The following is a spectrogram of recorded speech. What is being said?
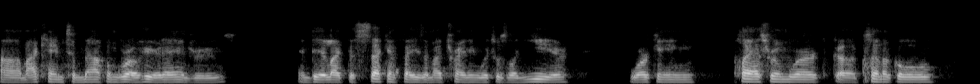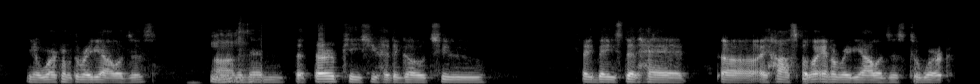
Um, I came to Malcolm Grow here at Andrews and did like the second phase of my training, which was a year working classroom work, uh, clinical, you know, working with the radiologist. Um, Mhm. and then the third piece, you had to go to a base that had uh, a hospital and a radiologist to work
